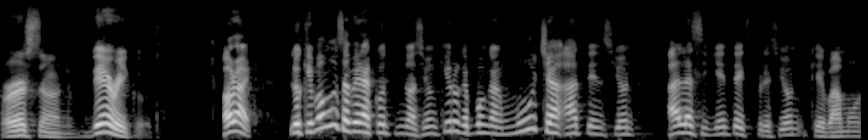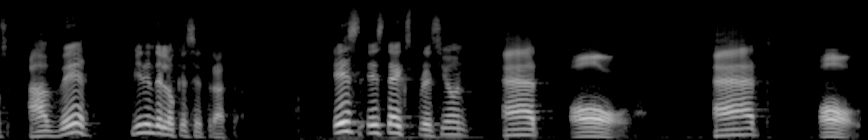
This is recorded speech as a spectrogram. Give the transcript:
person. Very good. All right. Lo que vamos a ver a continuación, quiero que pongan mucha atención a la siguiente expresión que vamos a ver. Miren de lo que se trata. Es esta expresión at all. At all.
